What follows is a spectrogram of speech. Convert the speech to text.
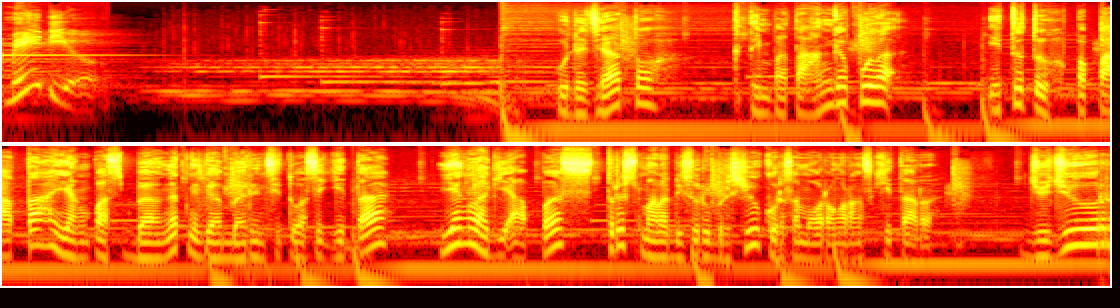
Medio. Udah jatuh, ketimpa tangga pula. Itu tuh pepatah yang pas banget ngegambarin situasi kita yang lagi apes terus malah disuruh bersyukur sama orang-orang sekitar. Jujur,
